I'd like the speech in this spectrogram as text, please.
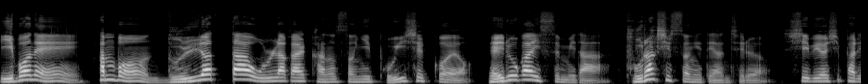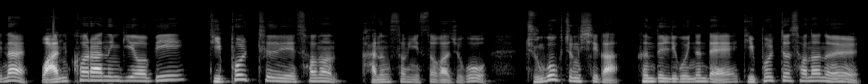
이번에 한번 눌렸다 올라갈 가능성이 보이실 거예요. 재료가 있습니다. 불확실성에 대한 재료요. 12월 18일 날 완커라는 기업이 디폴트의 선언 가능성이 있어가지고 중국 증시가 흔들리고 있는데 디폴트 선언을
